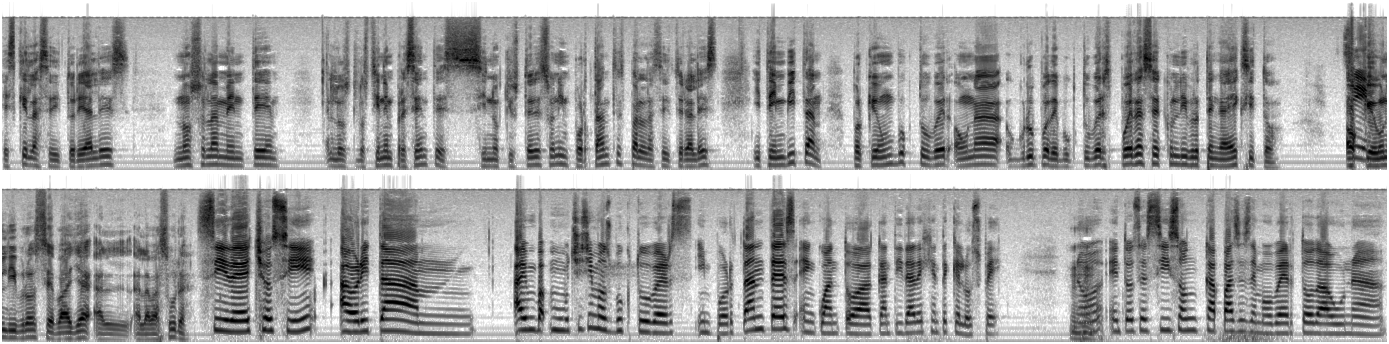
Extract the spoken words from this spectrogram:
es que las editoriales no solamente los, los tienen presentes, sino que ustedes son importantes para las editoriales y te invitan, porque un booktuber o un grupo de booktubers puede hacer que un libro tenga éxito o que un libro se vaya al- a la basura. Sí, de hecho sí. Ahorita mm, hay muchísimos booktubers importantes en cuanto a cantidad de gente que los ve. ¿no? Entonces sí son capaces de mover toda una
